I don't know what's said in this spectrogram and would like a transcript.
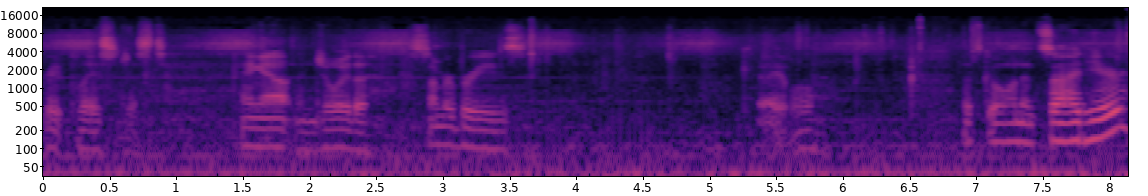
Great place to just hang out and enjoy the summer breeze. Okay, well, let's go on inside here.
